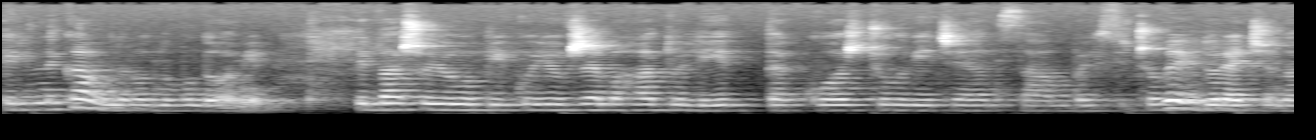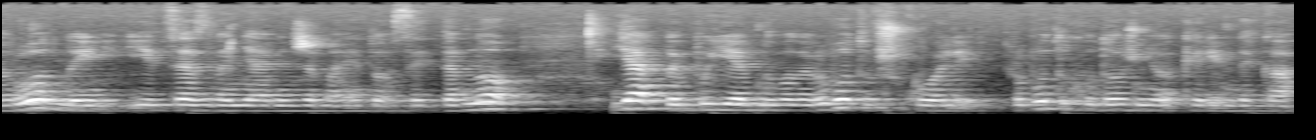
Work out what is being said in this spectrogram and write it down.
керівника у Народному домі. Під вашою опікою вже багато літ також чоловічий ансамбль. Січовик, до речі, народний, і це звання він вже має досить давно. Як ви поєднували роботу в школі, роботу художнього керівника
